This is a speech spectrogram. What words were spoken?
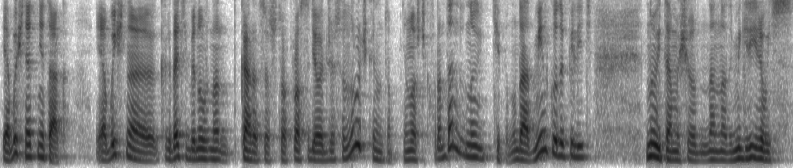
и обычно это не так. И обычно, когда тебе нужно, кажется, что просто делать JSON ручкой, ну, там, немножечко фронтенда, ну, типа, ну да, админку допилить, ну, и там еще нам надо мигрировать с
